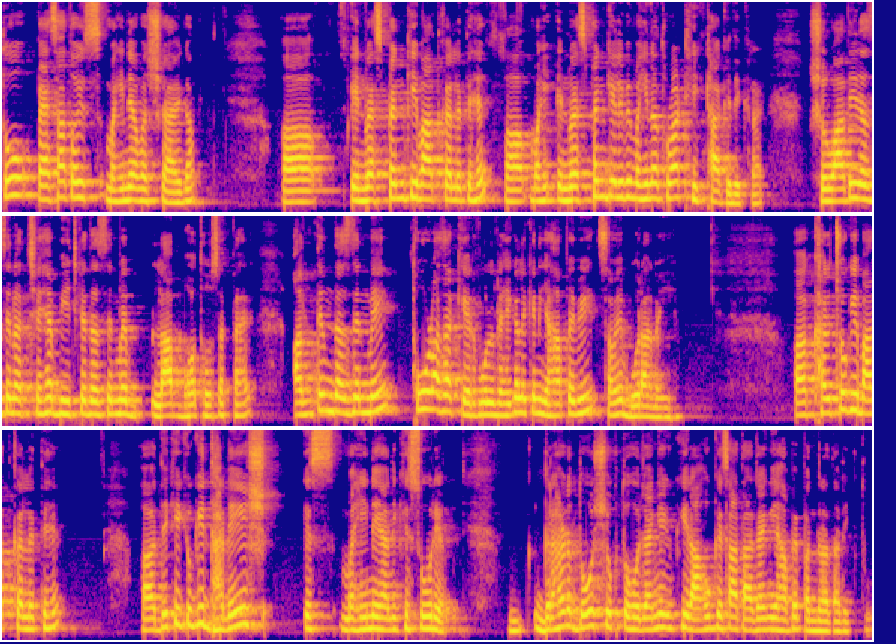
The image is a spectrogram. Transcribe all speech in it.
तो पैसा तो इस महीने अवश्य आएगा। इन्वेस्टमेंट की बात कर लेते हैं। इन्वेस्टमेंट के लिए भी महीना थोड़ा ठीक ठाक ही दिख रहा है। शुरुआती दस दिन अच्छे हैं बीच के दस दिन में लाभ बहुत हो सकता है। अंतिम दस दिन में थोड़ा सा केयरफुल रहेगा लेकिन यहाँ पे भी समय बुरा नहीं है। खर्चों की बात कर लेते हैं। देखिए क्योंकि धनेश इस महीने यानी कि सूर्य ग्रहण दोष युक्त तो हो जाएँगे क्योंकि राहु के साथ आ जाएँगे यहाँ पे पंद्रह तारीख को।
